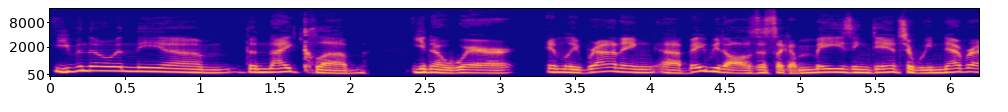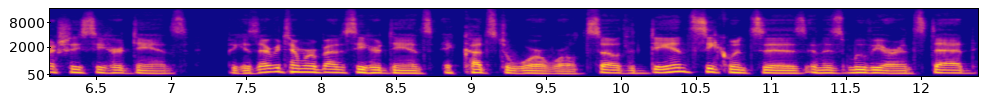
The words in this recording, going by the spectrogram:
even though in the um the nightclub you know where Emily Browning uh, baby doll is this like amazing dancer we never actually see her dance because every time we're about to see her dance it cuts to War World so the dance sequences in this movie are instead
